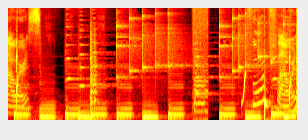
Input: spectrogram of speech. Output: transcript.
flowers, four flowers,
